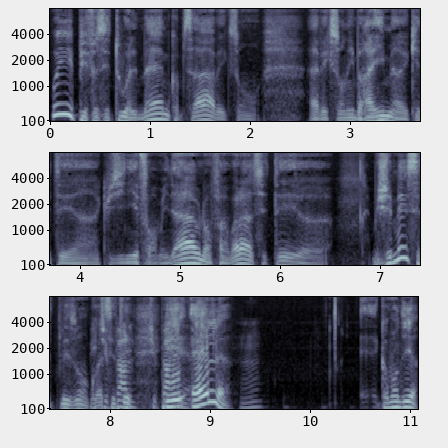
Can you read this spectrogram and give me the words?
oui, et puis faisait tout elle-même, comme ça, avec son, avec son Ibrahim, qui était un cuisinier formidable, enfin voilà, c'était, euh, mais j'aimais cette maison, Mais quoi, c'était, parles, tu parles- et elle, Mmh. Comment dire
